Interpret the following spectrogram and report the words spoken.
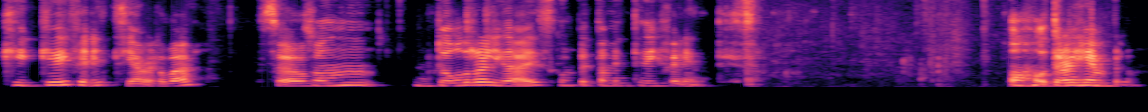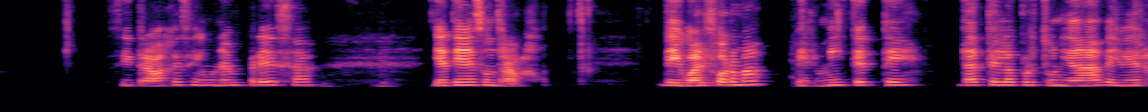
¿Qué, qué diferencia, verdad? O sea, son dos realidades completamente diferentes. otro ejemplo, si trabajas en una empresa, ya tienes un trabajo. De igual forma, permítete, date la oportunidad de ver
